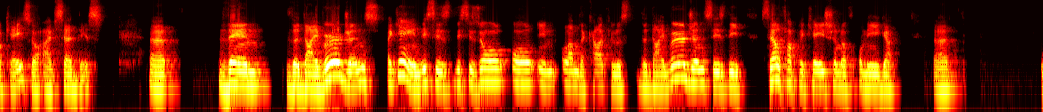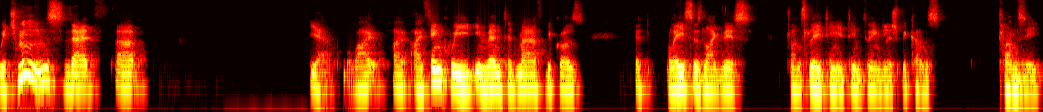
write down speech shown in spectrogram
okay, so I've said this, uh, then the divergence, again, this is, this is all, all in lambda calculus. The divergence is the self-application of omega, uh, which means that, uh, yeah, why, I, I think we invented math because at places like this, translating it into English becomes clumsy,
